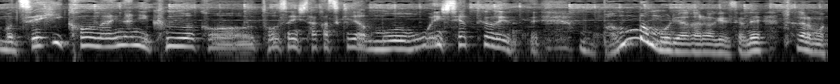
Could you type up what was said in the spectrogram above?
もうぜひこの何々君をこう当選した暁にはもう応援してやってくださいってもうバンバン盛り上がるわけですよね。だからもう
